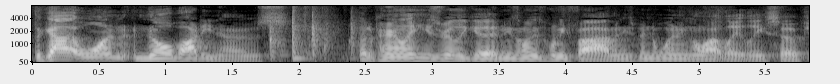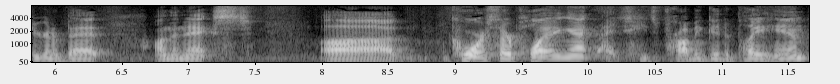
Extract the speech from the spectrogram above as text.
The guy that won, nobody knows. But apparently he's really good, and he's only 25, and he's been winning a lot lately. So if you're going to bet on the next uh, course they're playing at, I- he's probably good to play him.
